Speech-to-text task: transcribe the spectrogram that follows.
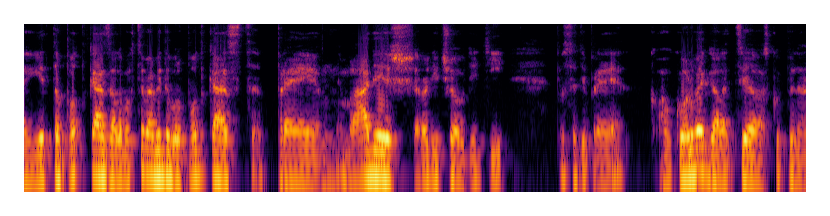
Je to podcast, alebo chcem, aby to bol podcast pre mládež, rodičov, detí, v podstate pre kohokoľvek, ale cieľová skupina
